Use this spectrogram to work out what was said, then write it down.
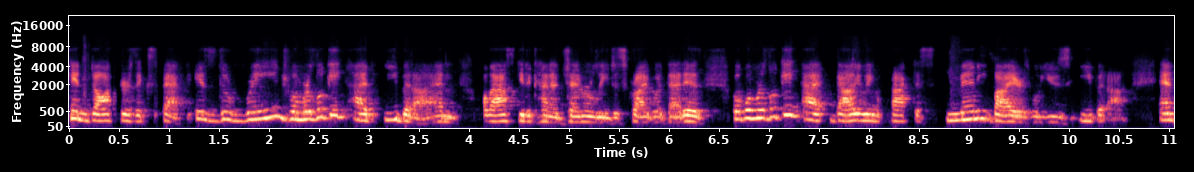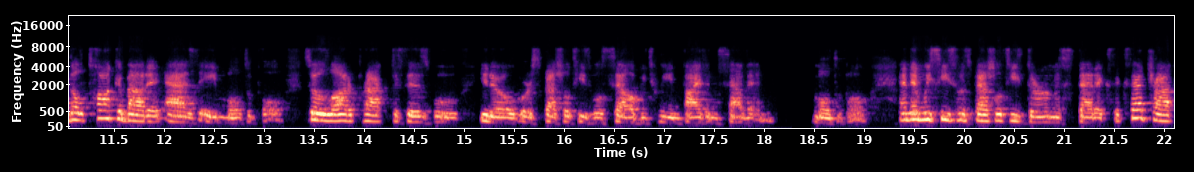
can doctors expect? Is the range when we're looking at EBITDA, and I'll ask you to kind of generally describe what that is, but when we're looking at valuing a practice, many buyers will use EBITDA and they'll talk about it as a multiple. So a lot of practices will, you know, or specialties will sell between five and seven multiple. And then we see some specialties, derm, aesthetics, etc.,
